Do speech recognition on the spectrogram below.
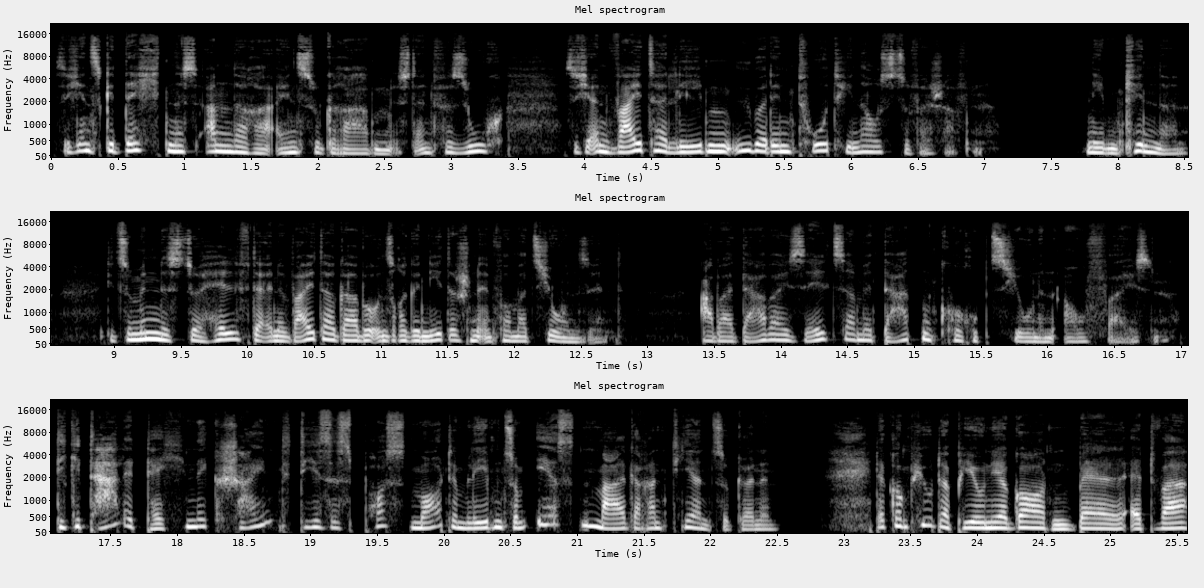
Sich ins Gedächtnis anderer einzugraben, ist ein Versuch, sich ein Weiterleben über den Tod hinaus zu verschaffen. Neben Kindern, die zumindest zur Hälfte eine Weitergabe unserer genetischen Information sind, aber dabei seltsame Datenkorruptionen aufweisen. Digitale Technik scheint dieses Postmortem-Leben zum ersten Mal garantieren zu können. Der Computerpionier Gordon Bell etwa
